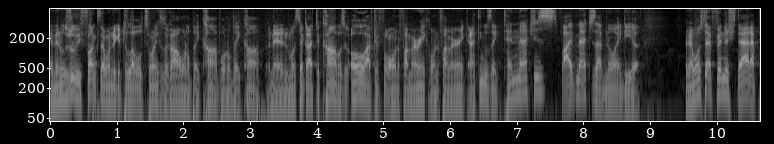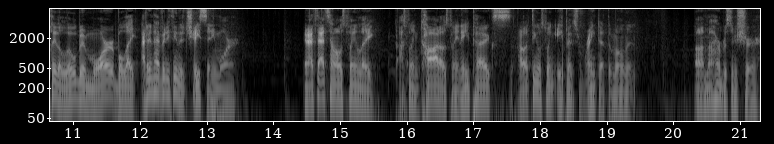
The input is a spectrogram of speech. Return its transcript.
And then it was really fun because I wanted to get to level 20. Because like, oh, I want to play comp. I want to play comp. And then once I got to comp, I was like, oh, I have to. I want to find my rank. I want to find my rank. And I think it was like 10 matches, five matches. I have no idea. And then once I finished that, I played a little bit more, but like I didn't have anything to chase anymore. And at that time, I was playing like I was playing COD, I was playing Apex. I think I was playing Apex ranked at the moment. Uh, I'm not 100 percent sure,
